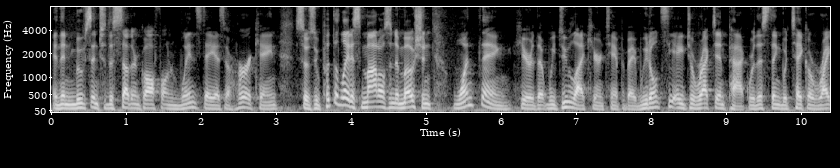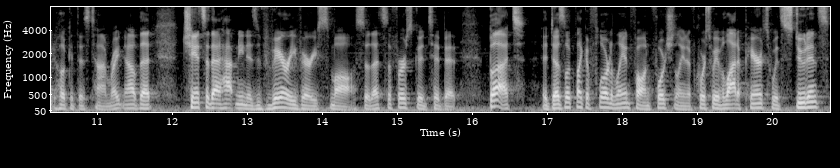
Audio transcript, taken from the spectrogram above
and then moves into the southern Gulf on Wednesday as a hurricane. So as we put the latest models into motion, one thing here that we do like here in Tampa Bay, we don't see a direct impact where this thing would take a right hook at this time. Right now, that chance of that happening is very, very small. So that's the first good tidbit. But it does look like a Florida landfall, unfortunately. And of course, we have a lot of parents with students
